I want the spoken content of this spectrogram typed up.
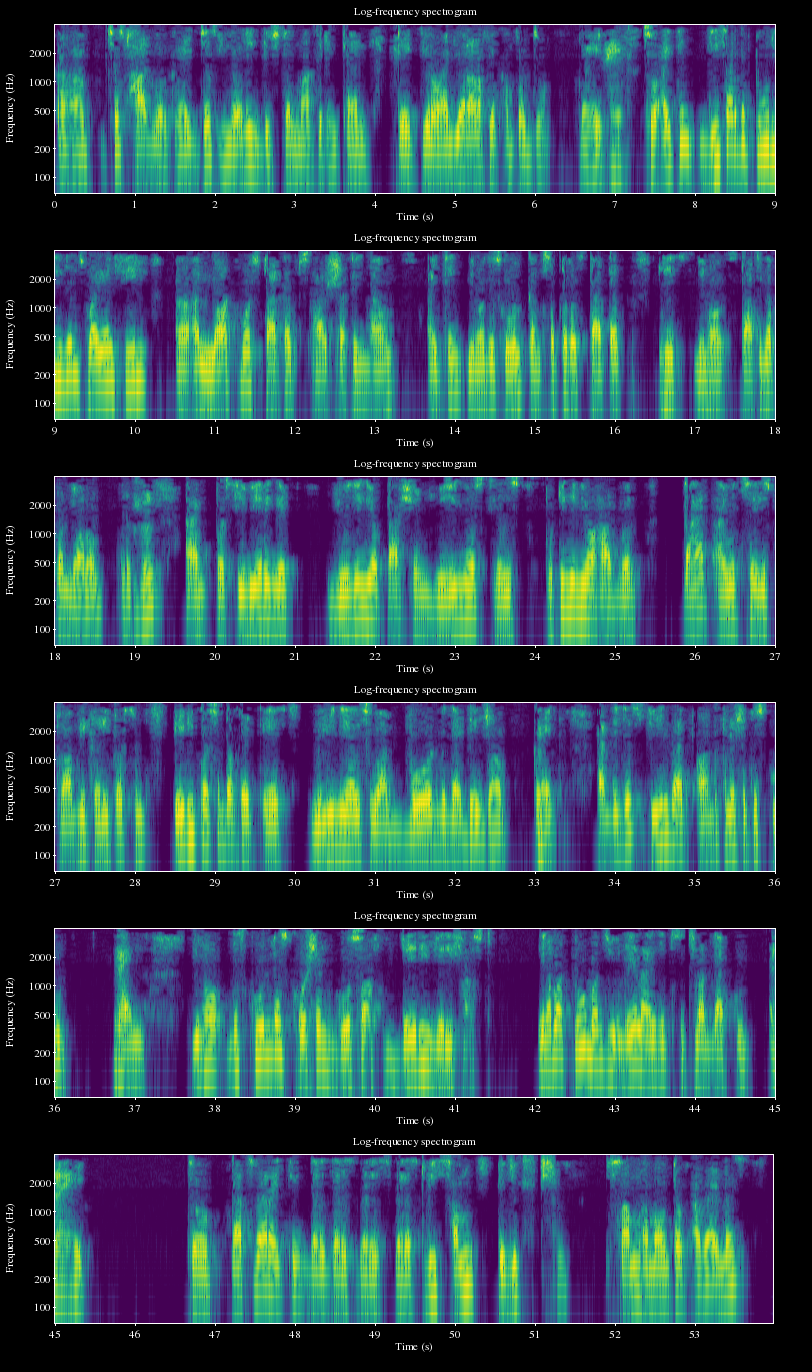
Uh, just hard work, right? Just learning digital marketing can take, you know, and you're out of your comfort zone, right? Right. So I think these are the two reasons why I feel uh, a lot more startups are shutting down. I think, you know, this whole concept of a startup is, you know, starting up on your own Mhm. and persevering it, using your passion, using your skills, putting in your hard work. That I would say is probably 20%. 80% of it is millennials who are bored with their day job, correct? Mm-hmm. And they just feel that entrepreneurship is cool. Right. And, you know, this coolness quotient goes off very, very fast. In about two months, you realize it's, it's not that cool, Right. right? So that's where I think there is, there is, there is, there has to be some education, some amount of awareness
